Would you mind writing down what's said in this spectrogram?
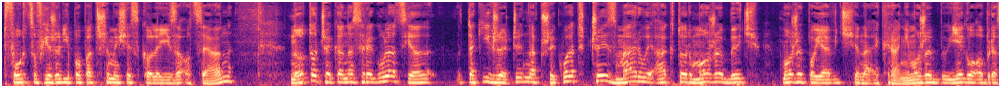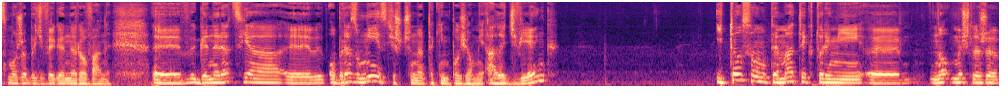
twórców, jeżeli popatrzymy się z kolei za ocean, no to czeka nas regulacja takich rzeczy, na przykład, czy zmarły aktor może być, może pojawić się na ekranie, może, jego obraz może być wygenerowany. Yy, generacja yy, obrazu nie jest jeszcze na takim poziomie, ale dźwięk? I to są tematy, którymi y, no, myślę, że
